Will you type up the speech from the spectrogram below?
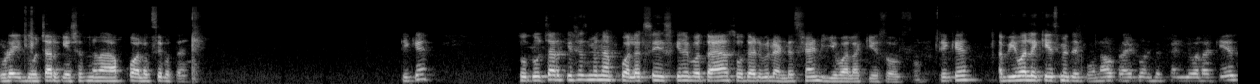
थोड़े दो चार केसेस मैंने आपको अलग से बताया। ठीक है? तो दो चार केसेस मैंने आपको अलग से इसके लिए बताया सो दैट विल अंडरस्टैंड ये वाला केस ऑल्सो ठीक है? अब ये वाले केस में देखो नाउ ट्राई टू अंडरस्टैंड ये वाला case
